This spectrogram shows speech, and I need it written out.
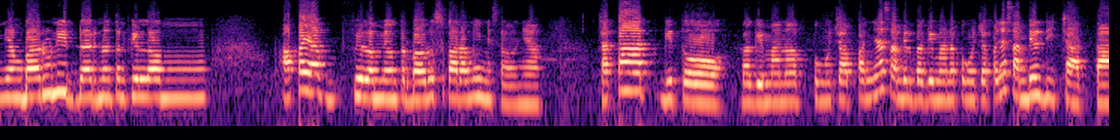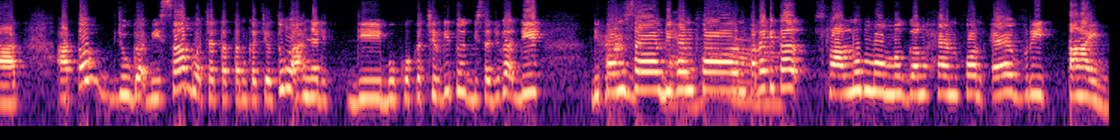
yang baru nih dari nonton film apa ya film yang terbaru sekarang nih misalnya catat gitu. Bagaimana pengucapannya sambil bagaimana pengucapannya sambil dicatat. Atau juga bisa buat catatan kecil tuh nggak hanya di, di buku kecil gitu bisa juga di di ponsel di handphone. Karena kita selalu memegang handphone every time.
